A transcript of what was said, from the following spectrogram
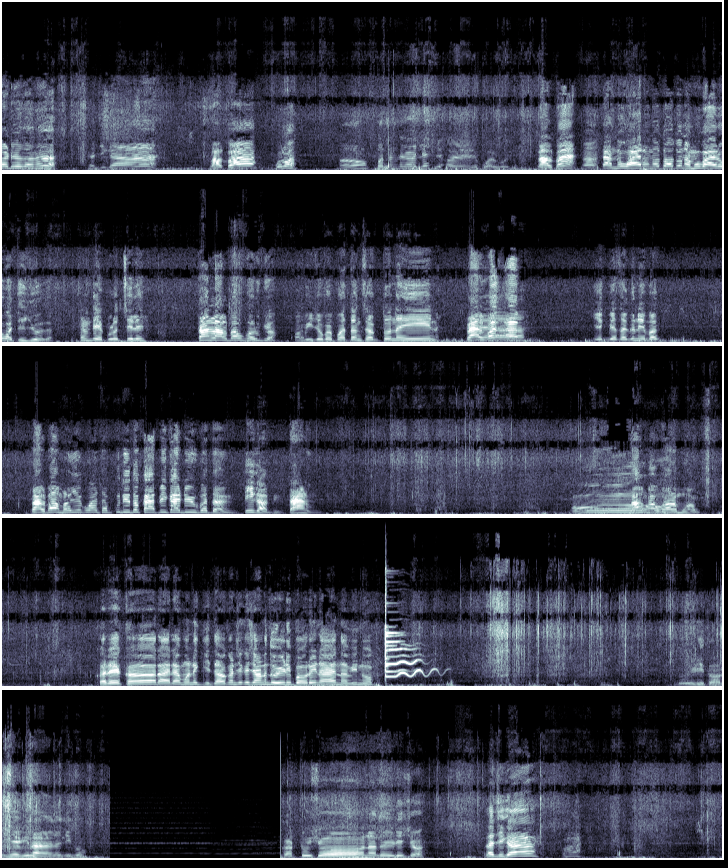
અમે વાયરો છે ને? એ જીગા. લાલભા બોલો. હા પતંગ ચગાવે એટલે બોય બોય. લાલભા. તારનો વાયરો નતો આવતો ને અમુક વાયરો વધી ગયો છે. એમ તો એકલો જ છે લે. તાર લાલભા હું કરું કયો? પણ બીજો કોઈ પતંગ શકતો નહીં. લાલભા એક બે સગન એ બગ. લાલભા હમણાં એક વાર ચપકું દીધો કાપી કાઢ્યું પતંગ. તે કાપી. તાણ. લાલભા ઊભા હું આવું. ખરેખર આરા મને કીધા વગર છે કે જાણે દોયડી પવરાઈને આયા નવી નોક. દોયડી તો હરમી એવી ના છે જીગો. ગટ્ટુ છો ના દોયડી છો? એટલે જીગા.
